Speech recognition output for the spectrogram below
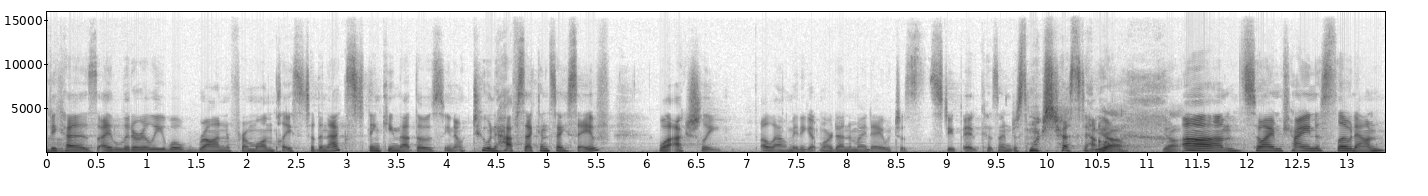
because I literally will run from one place to the next, thinking that those you know two and a half seconds I save will actually allow me to get more done in my day, which is stupid because I'm just more stressed out. Yeah, yeah. Um, so I'm trying to slow down.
